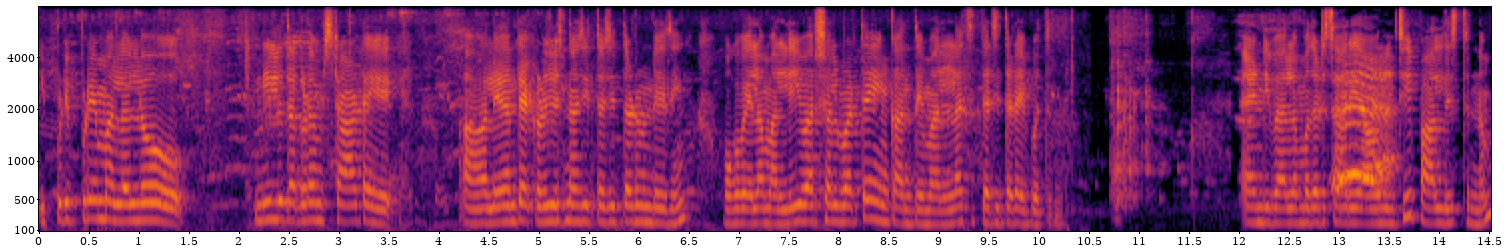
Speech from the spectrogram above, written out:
ఇప్పుడిప్పుడే మళ్ళల్లో నీళ్ళు తగ్గడం స్టార్ట్ అయ్యాయి లేదంటే ఎక్కడ చూసినా చిత్త చిత్తడి ఉండేది. ఒకవేళ మళ్ళీ వర్షాలు పడితే ఇంకా అంతే మళ్ళీ చిత్త చిత్తడి అయిపోతుంది. అండ్ ఇవాళ మొదటిసారి ఆవు నుంచి పాలు తీస్తున్నాం.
